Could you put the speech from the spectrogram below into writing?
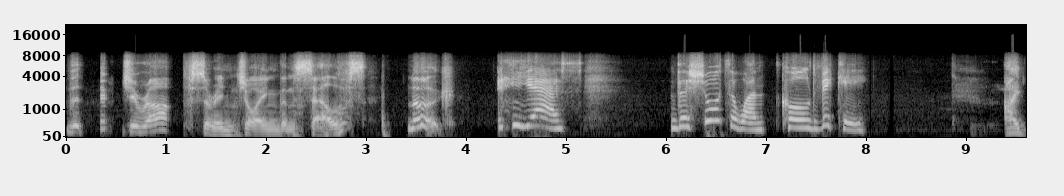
The two giraffes are enjoying themselves. Look, yes. The shorter one called Vicky. I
